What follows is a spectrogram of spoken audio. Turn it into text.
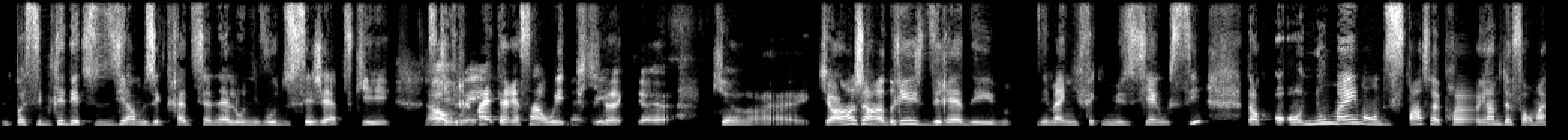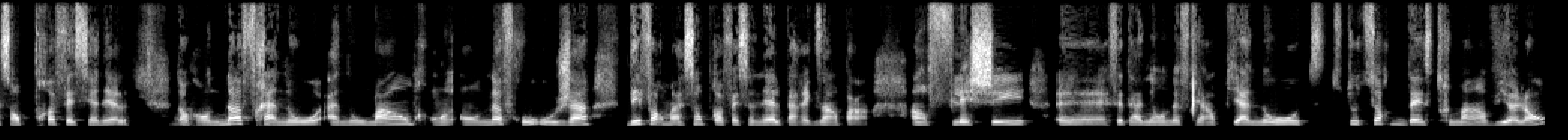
une possibilité d'étudier en musique traditionnelle au niveau du cégep, ce qui est, ah vraiment intéressant, oui. Ben qui a, engendré, je dirais, des, magnifiques musiciens aussi. Donc, nous-mêmes, on dispense un programme de formation professionnelle. Donc, on offre à nos, à nos membres, on, offre aux, gens des formations professionnelles, par exemple en, fléché. Euh, cette année, on offrait en piano, toutes sortes d'instruments, en violon.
